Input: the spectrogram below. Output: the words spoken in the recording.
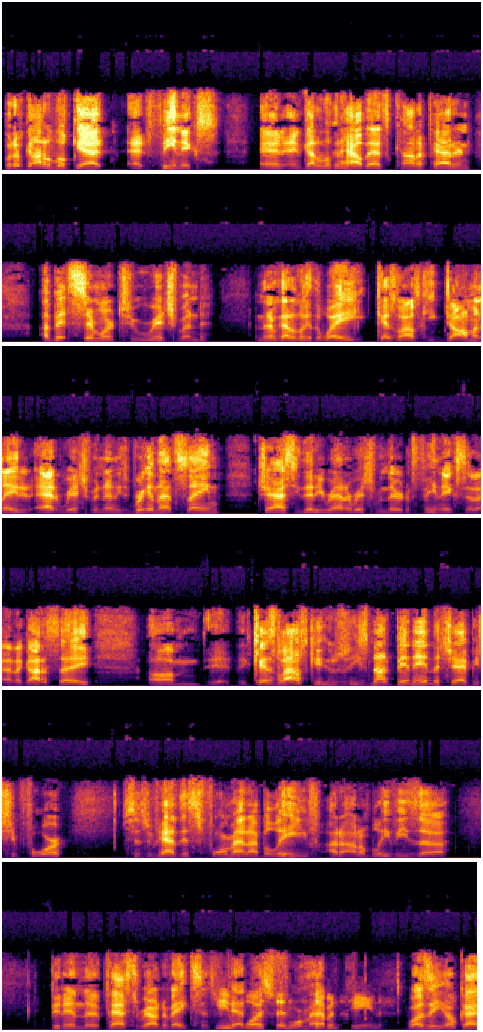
But I've got to look at at Phoenix, and and got to look at how that's kind of patterned a bit similar to Richmond. And then I've got to look at the way Keselowski dominated at Richmond, and he's bringing that same chassis that he ran at Richmond there to Phoenix. And, and I got to say, um, Keselowski, who's he's not been in the championship for since we've had this format, I believe. I don't, I don't believe he's uh, been in the past round of eight since He we've had was this in format. 17. Was he? Okay.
